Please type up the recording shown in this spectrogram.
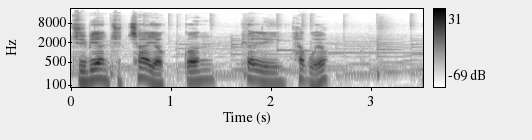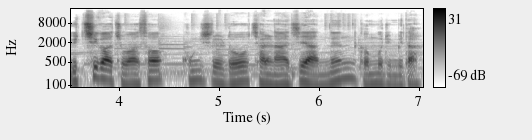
주변 주차 여건 편리하고요. 위치가 좋아서 공실도 잘 나지 않는 건물입니다.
